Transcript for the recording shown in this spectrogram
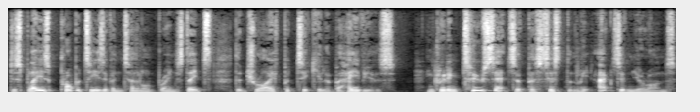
displays properties of internal brain states that drive particular behaviors including two sets of persistently active neurons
